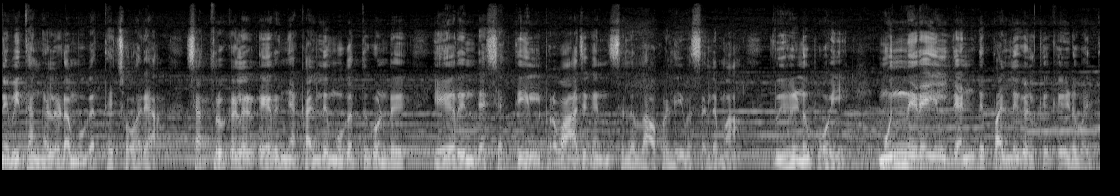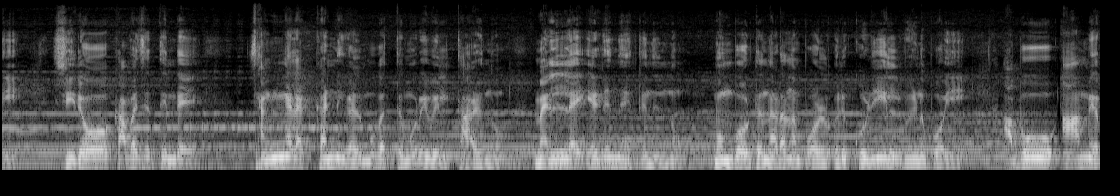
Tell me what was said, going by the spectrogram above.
നബി തങ്ങളുടെ മുഖത്തെ ചോര ശത്രുക്കൾ എറിഞ്ഞ കല്ല് മുഖത്തുകൊണ്ട് ഏറിന്റെ ശക്തിയിൽ പ്രവാചകൻ സല്ലാഹു അലൈ വസല്ലമ വീണുപോയി. മുൻനിരയിൽ രണ്ട് പല്ലുകൾക്ക് കേടുപറ്റി. ശിരോ കവചത്തിന്റെ ചങ്ങലക്കണ്ണികൾ മുഖത്ത് മുറിവിൽ താഴ്ന്നു. മെല്ലെ എഴുന്നേറ്റ് നിന്നു. മുമ്പോട്ട് നടന്നപ്പോൾ ഒരു കുഴിയിൽ വീണുപോയി. അബൂ ആമിർ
